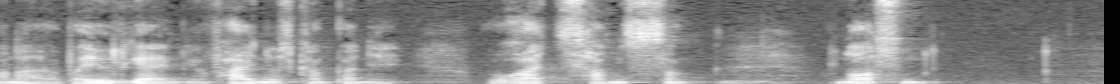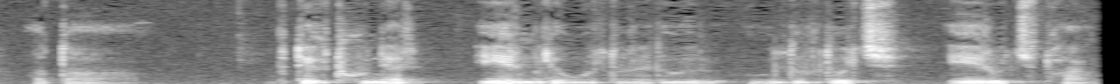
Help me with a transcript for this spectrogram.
манай Баяулгийн аймгийн Finance компани угааж самсан ноос нь одоо бүтээгдэхүүнээр eerмлийн үйлдвэрээр үйлдвэрлүүлж eerүүлж тухайн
